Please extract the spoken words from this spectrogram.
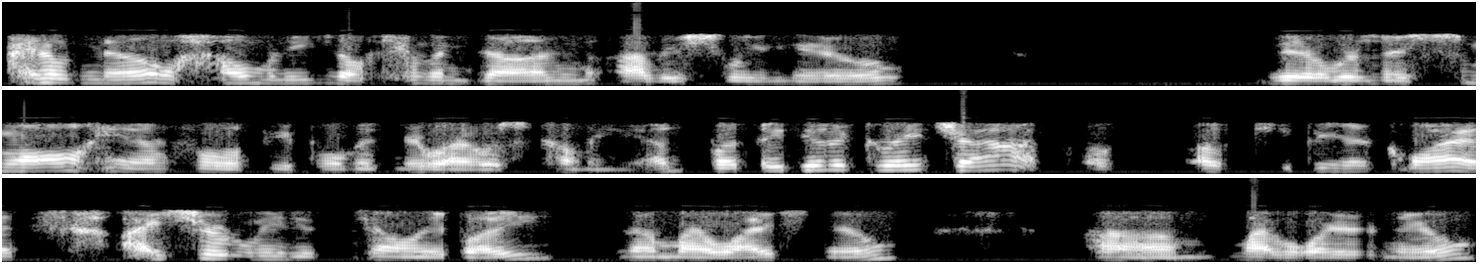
I don't know how many, you know, Kevin Dunn obviously knew there was a small handful of people that knew I was coming in, but they did a great job of, of keeping it quiet. I certainly didn't tell anybody. You know, my wife knew, um, my lawyer knew,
